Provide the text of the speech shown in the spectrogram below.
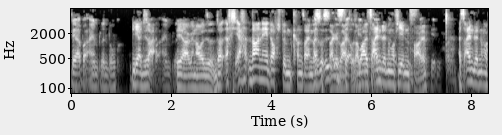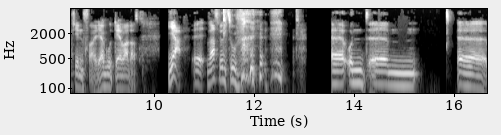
Werbeeinblendung. Ja, dieser, Werbeeinblendung. ja, genau, diese, da, ach ja, na, nee, doch, stimmt, kann sein, dass das da Also gesagt wird, aber als Fall. Einblendung auf jeden Fall. auf jeden Fall. Als Einblendung auf jeden Fall. Ja, gut, der war das. Ja, äh, was für ein Zufall. äh, und ähm, äh,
